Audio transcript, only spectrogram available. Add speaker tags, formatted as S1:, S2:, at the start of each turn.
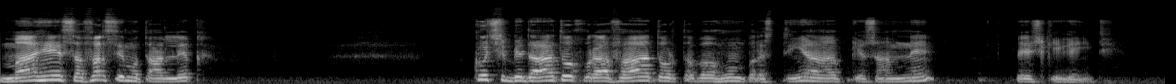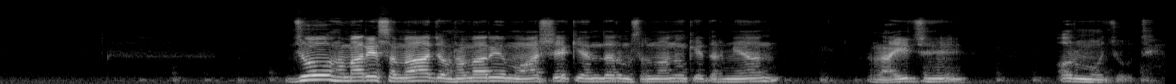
S1: माह सफ़र से मुतक़ कुछ बिदात व खुराफात और तबाहम परस्तियाँ आपके सामने पेश की गई थी। जो हमारे समाज और हमारे मुआशरे के अंदर मुसलमानों के दरमियान राइज हैं और मौजूद हैं।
